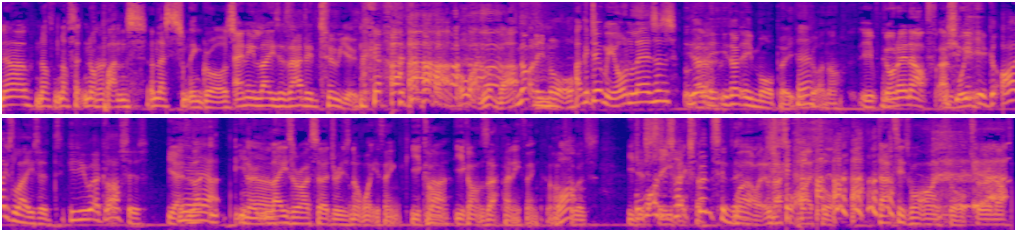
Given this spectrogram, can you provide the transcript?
No, no nothing, no plans unless something grows. Any lasers added to you? oh, I'd love that. Not anymore. I could do my own lasers. You don't, need, you don't need more, Pete. You've got enough. You've got enough, and should we. get your eyes lasered because you wear glasses. Yeah, Yeah. la- you know, No. laser eye surgery is not what you think. You can't, No. you can't zap anything What? afterwards. You Well, just why is see it so expensive then? Well, that's what I thought. that is what I thought. True enough.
